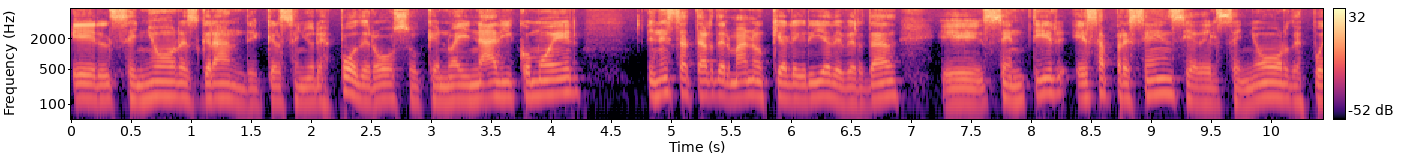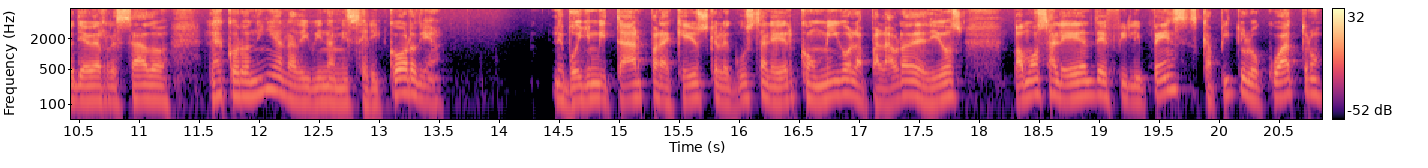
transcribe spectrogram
el Señor es grande, que el Señor es poderoso, que no hay nadie como Él. En esta tarde, hermano, qué alegría de verdad eh, sentir esa presencia del Señor después de haber rezado la coronilla, la divina misericordia. Les voy a invitar para aquellos que les gusta leer conmigo la palabra de Dios. Vamos a leer de Filipenses capítulo 4,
